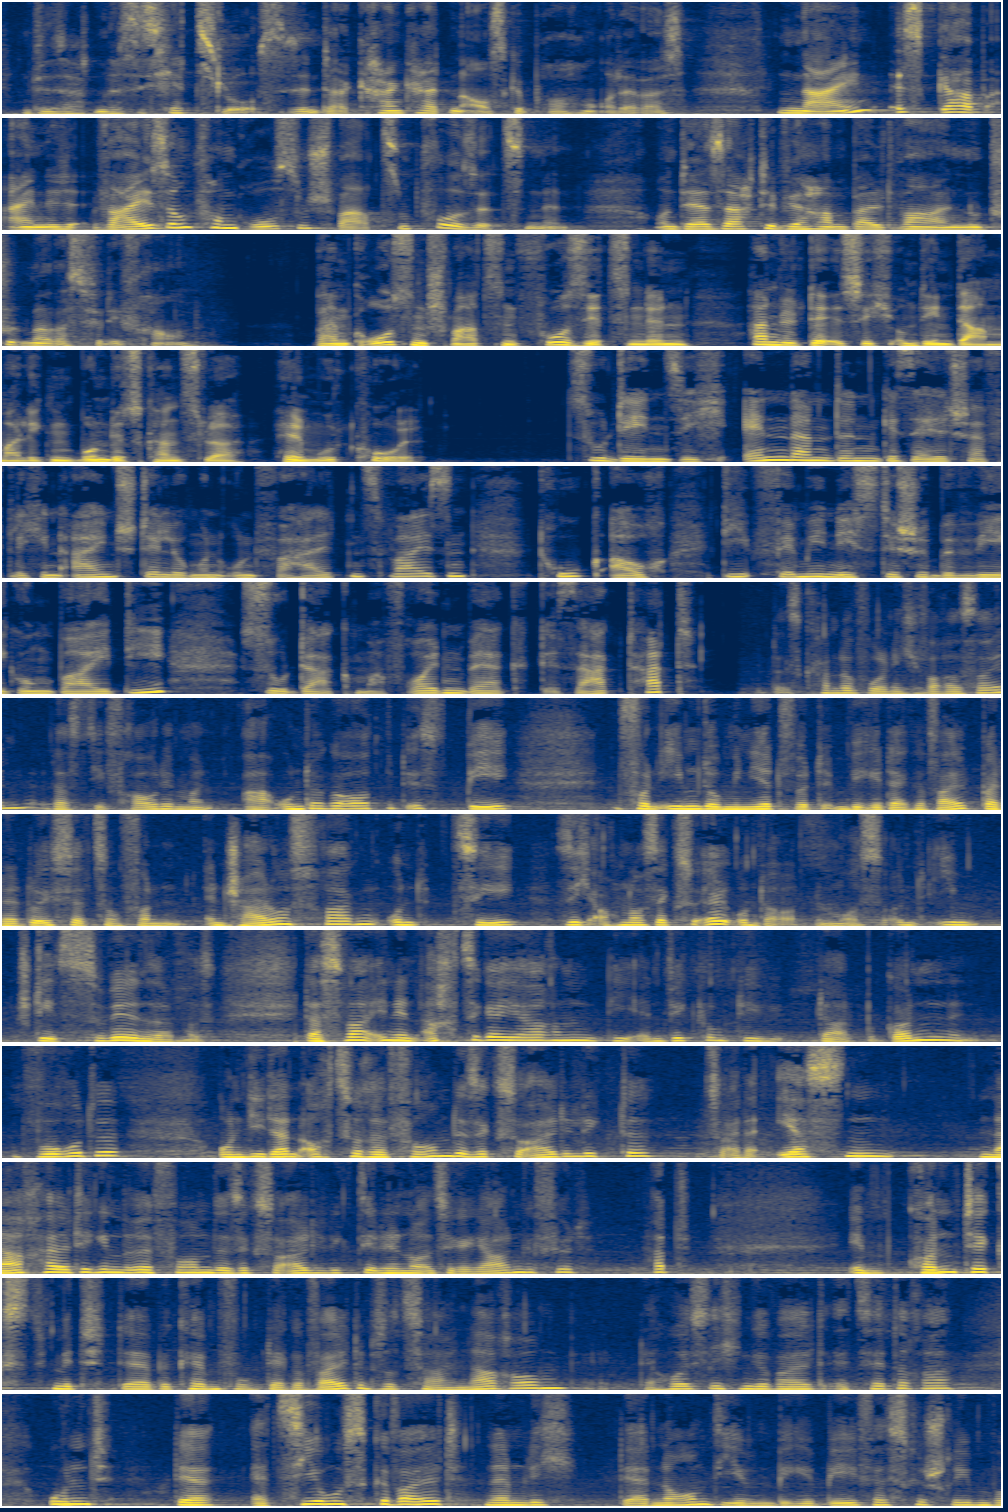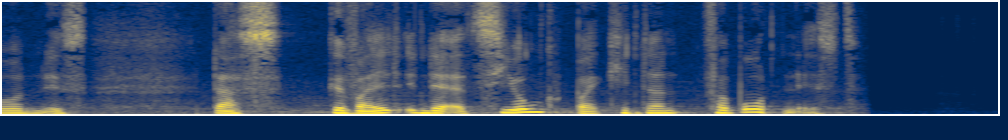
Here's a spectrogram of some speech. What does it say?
Und wir sagten, was ist jetzt los? Sind da Krankheiten ausgebrochen oder was? Nein, es gab eine Weisung vom großen schwarzen Vorsitzenden. Und der sagte, wir haben bald Wahlen, nun tut mal was für die Frauen. Beim großen schwarzen Vorsitzenden handelte es sich um den damaligen Bundeskanzler Helmut Kohl. Zu den sich ändernden gesellschaftlichen Einstellungen und Verhaltensweisen trug auch die feministische Bewegung bei, die, so Dagmar Freudenberg gesagt hat, es kann doch wohl nicht wahr sein, dass die Frau dem Mann A untergeordnet ist, B von ihm dominiert wird im Wege der Gewalt bei der Durchsetzung von Entscheidungsfragen und C sich auch noch sexuell unterordnen muss und ihm stets zu Willen sein muss. Das war in den 80er Jahren die Entwicklung, die da begonnen wurde und die dann auch zur Reform der Sexualdelikte, zu einer ersten nachhaltigen Reform der Sexualdelikte in den 90er Jahren geführt hat im Kontext mit der Bekämpfung der Gewalt im sozialen Nahraum, der häuslichen Gewalt etc. und der Erziehungsgewalt, nämlich der Norm, die im BGB festgeschrieben worden ist, dass Gewalt in der Erziehung bei Kindern verboten ist.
